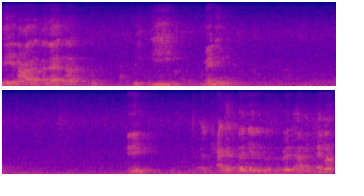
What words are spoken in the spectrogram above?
2 على 3 في ال E minimum okay الحاجة الثانية اللي بستفيدها من هنا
